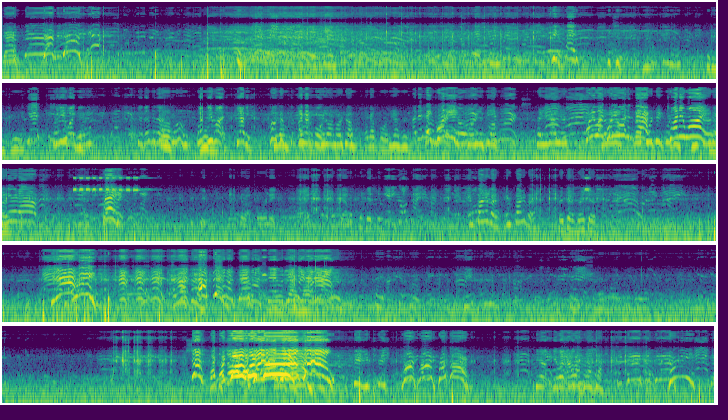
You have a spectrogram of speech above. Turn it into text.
Dad, Dad, Dad. Hey. What do you want, Gabby? Here, this is it. What do you want? Gabby, coach us. I got four. You don't know, go. I got four. You got her. I didn't Hey, have a mark, 20. and 12. Hey, you got yours. 21, No, no, no. 21 in the back. 14, 14. 21. Okay. Figure it out. Hey. Knock it off, four and eight. All right? Establish position. In front of her. In front of her. Right there, right there. Get out! Wait! Out, out, out! And out there. Out there. Come on. Come on. Let's get out. Hey, I can't move. See? Shoot! Watch Watch the out! Watch watch out! the Watch out! See, you see. Come on, come on, pressure! Yeah, you want out? Hurry!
